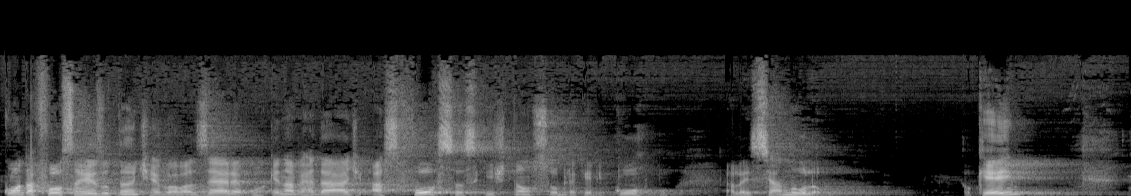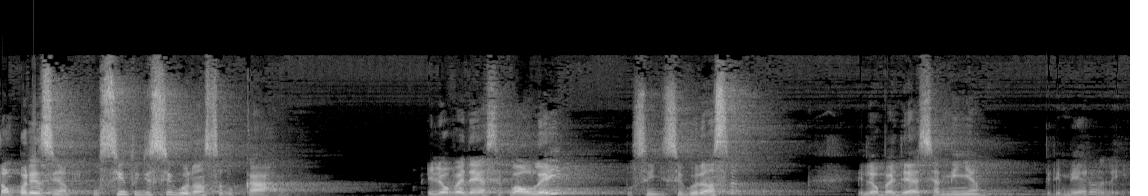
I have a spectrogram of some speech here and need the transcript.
Quando a força resultante é igual a zero, é porque, na verdade, as forças que estão sobre aquele corpo, elas se anulam. Ok? Então, por exemplo, o cinto de segurança do carro, ele obedece qual lei? O cinto de segurança, ele obedece à minha primeira lei.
